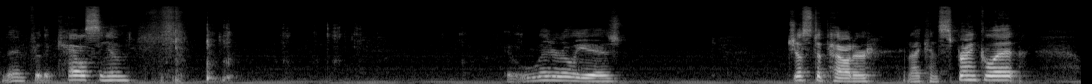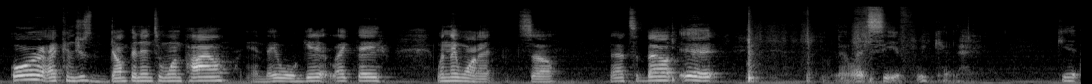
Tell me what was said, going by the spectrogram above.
And then for the calcium, it literally is just a powder, and I can sprinkle it, or I can just dump it into one pile, and they will get it like they when they want it. So that's about it. Now let's see if we can get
